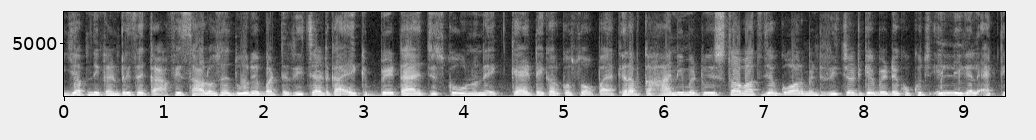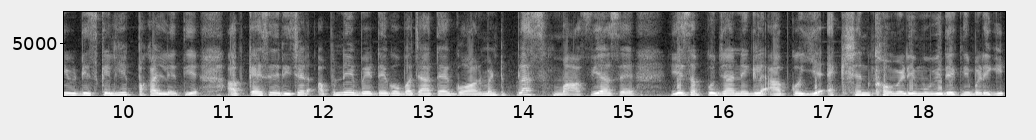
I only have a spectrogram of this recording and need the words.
ये अपनी कंट्री से काफ़ी सालों से दूर है बट रिचर्ड का एक बेटा है, जिसको उन्होंने एक केयर टेकर को सौंपा है। फिर अब कहानी में ट्विस्ट अब आती है जब गवर्नमेंट रिचर्ड के बेटे को कुछ इलीगल एक्टिविटीज़ के लिए पकड़ लेती है। अब कैसे रिचर्ड अपने बेटे को बचाते हैं गवर्नमेंट प्लस माफिया से, ये सब कुछ जानने के लिए आपको ये एक्शन कॉमेडी मूवी देखनी पड़ेगी।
